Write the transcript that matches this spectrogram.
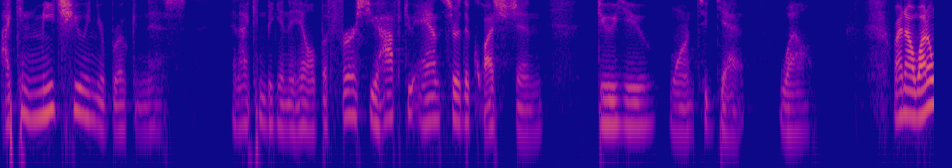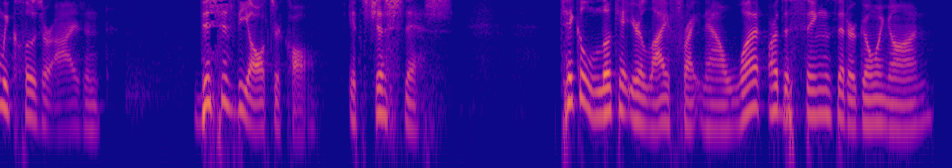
I can meet you in your brokenness and I can begin to heal. But first, you have to answer the question do you want to get well? Right now, why don't we close our eyes? And this is the altar call. It's just this. Take a look at your life right now. What are the things that are going on?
